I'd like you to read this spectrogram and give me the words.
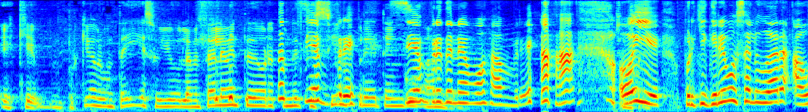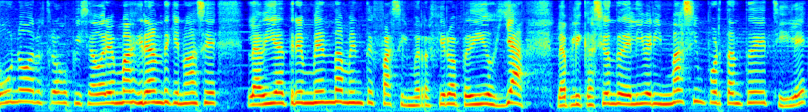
Es que, ¿por qué me preguntáis eso? Yo lamentablemente debo responder siempre, que siempre tengo Siempre tenemos hambre. Oye, porque queremos saludar a uno de nuestros auspiciadores más grandes que nos hace la vida tremendamente fácil. Me refiero a Pedidos Ya, la aplicación de delivery más importante de Chile,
